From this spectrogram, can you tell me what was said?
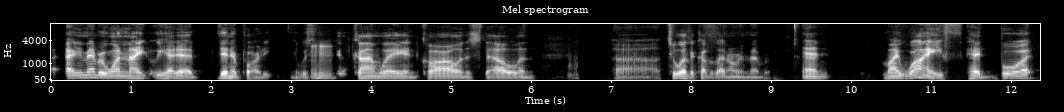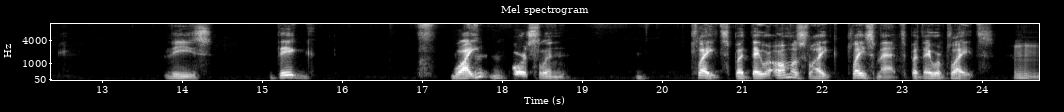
I- I remember one night we had a dinner party. It was Mhm. Conway and Carl and Estelle and uh, two other couples. I don't remember. And my wife had bought these big white porcelain plates, but they were almost like placemats, but they were plates. hmm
